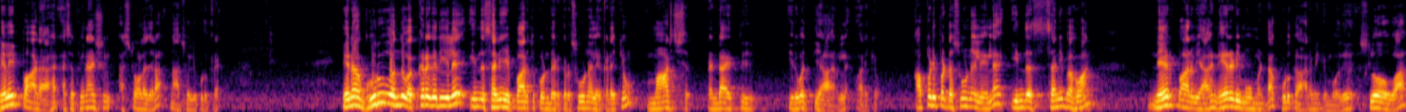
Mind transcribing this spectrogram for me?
நிலைப்பாடாக ஆஸ் அ ஃபினான்ஷியல் அஸ்ட்ராலஜராக நான் சொல்லிக் கொடுக்குறேன். ஏன்னா குரு வந்து வக்கரகதியில் இந்த சனியை பார்த்து கொண்டு இருக்கிற சூழ்நிலை கிடைக்கும். மார்ச் ரெண்டாயிரத்தி இருபத்தி ஆறில் வரைக்கும். அப்படிப்பட்ட சூழ்நிலையில் இந்த சனி பகவான் நேர்பார்வையாக நேரடி மூமெண்ட்டாக கொடுக்க ஆரம்பிக்கும்போது ஸ்லோவாக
